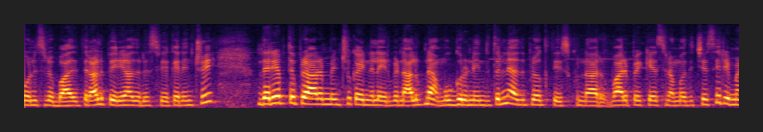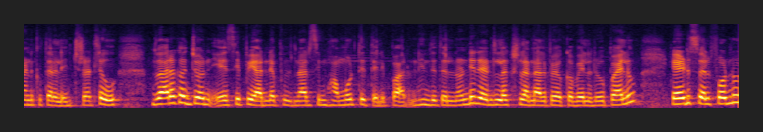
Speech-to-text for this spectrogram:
పోలీసులు బాధితురాలు ఫిర్యాదును స్వీకరించి దర్యాప్తు ప్రారంభించుక ఈ నెల ఇరవై నాలుగున ముగ్గురు నిందితుల్ని అదుపులోకి తీసుకున్నారు. వారిపై కేసు నమోదు చేసి రిమాండ్కు తరలించినట్లు ద్వారకా జోన్ ఏసీపీ అన్నపు నరసింహమూర్తి తెలిపారు. నిందితుల నుండి రెండు లక్షల నలభై ఒక వేల రూపాయలు ఏడు సెల్ ఫోన్లు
